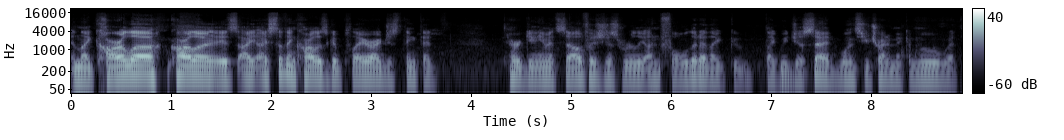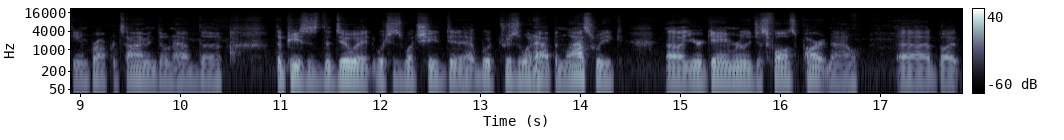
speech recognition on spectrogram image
And like Karla, Karla is I, I still think Karla's a good player. I just think that her game itself is just really unfolded. I like like we just said, once you try to make a move at the improper time and don't have the the pieces to do it, which is what she did, which is what happened last week, uh, your game really just falls apart now. Uh, but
